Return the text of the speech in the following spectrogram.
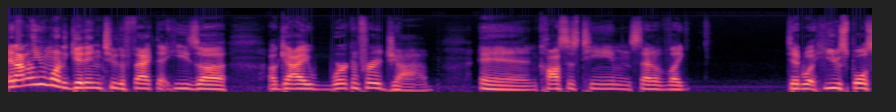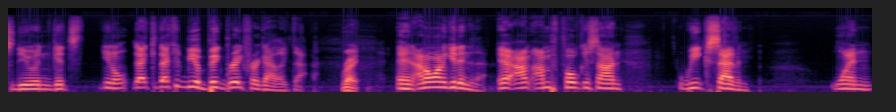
And I don't even want to get into the fact that he's a a guy working for a job and cost his team instead of like did what he was supposed to do and gets you know that that could be a big break for a guy like that. right. and I don't want to get into that. Yeah, I'm I'm focused on week seven when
